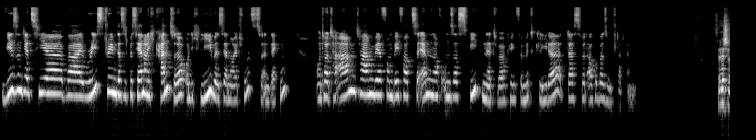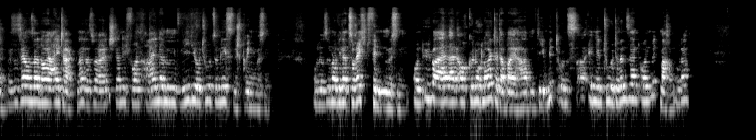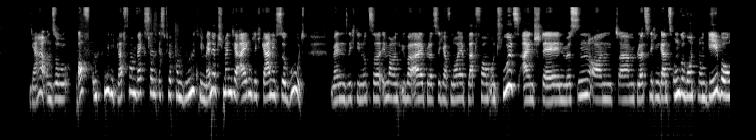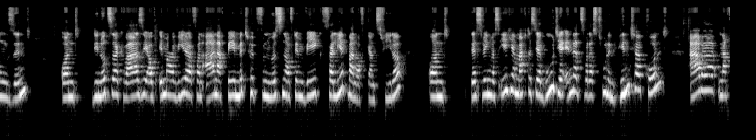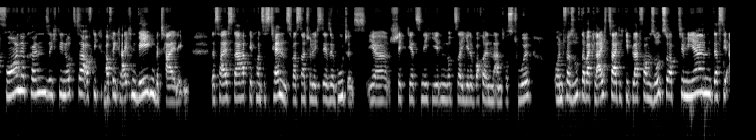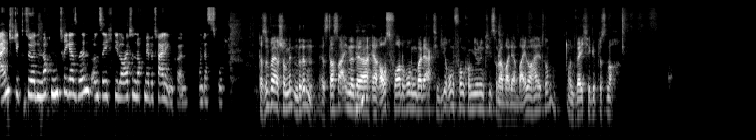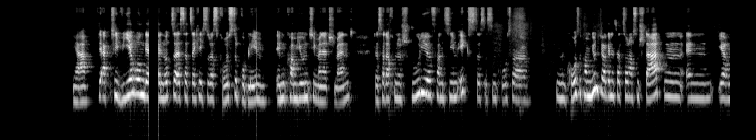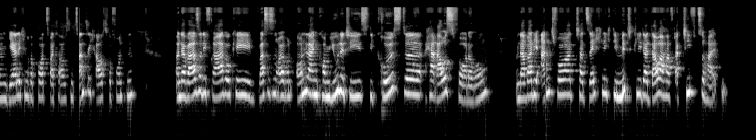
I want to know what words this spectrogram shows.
Wir sind jetzt hier bei Restream, das ich bisher noch nicht kannte und ich liebe es ja, neue Tools zu entdecken. Und heute Abend haben wir vom BVCM noch unser Speed Networking für Mitglieder. Das wird auch über Zoom stattfinden. Sehr schön. Das ist ja unser neuer Alltag, ne? dass wir halt ständig von einem Videotool zum nächsten springen müssen und uns immer wieder zurechtfinden müssen und überall halt auch genug Leute dabei haben, die mit uns in dem Tool drin sind und mitmachen, oder? Ja, und so oft und viel die Plattform wechseln ist für Community Management ja eigentlich gar nicht so gut wenn sich die Nutzer immer und überall plötzlich auf neue Plattformen und Tools einstellen müssen und ähm, plötzlich in ganz ungewohnten Umgebungen sind und die Nutzer quasi auch immer wieder von A nach B mithüpfen müssen. Auf dem Weg verliert man oft ganz viele. Und deswegen, was ihr hier macht, ist ja gut. Ihr ändert zwar das Tool im Hintergrund, aber nach vorne können sich die Nutzer auf, die, auf den gleichen Wegen beteiligen. Das heißt, da habt ihr Konsistenz, was natürlich sehr, sehr gut ist. Ihr schickt jetzt nicht jeden Nutzer jede Woche in ein anderes Tool und versucht aber gleichzeitig die Plattform so zu optimieren, dass die Einstiegshürden noch niedriger sind und sich die Leute noch mehr beteiligen können. Und das ist gut. Da sind wir ja schon mittendrin. Ist das eine der mhm. Herausforderungen bei der Aktivierung von Communities oder bei der Beibehaltung? Und welche gibt es noch? Ja, die Aktivierung der Nutzer ist tatsächlich so das größte Problem im Community Management. Das hat auch eine Studie von CMX, das ist ein großer, eine große Community-Organisation aus den Staaten, in ihrem jährlichen Report 2020 herausgefunden. Und da war so die Frage, okay, was ist in euren Online-Communities die größte Herausforderung? Und da war die Antwort tatsächlich, die Mitglieder dauerhaft aktiv zu halten.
